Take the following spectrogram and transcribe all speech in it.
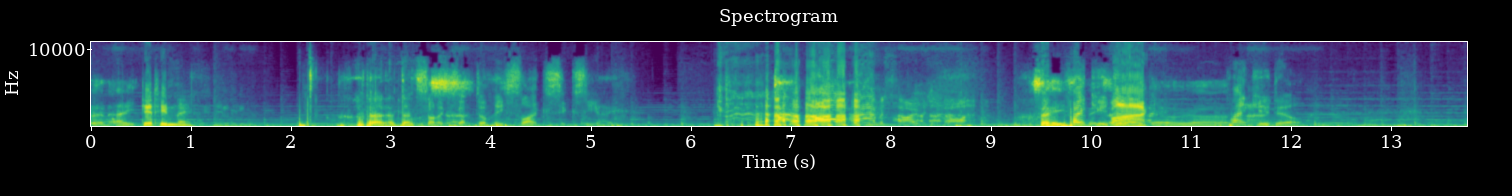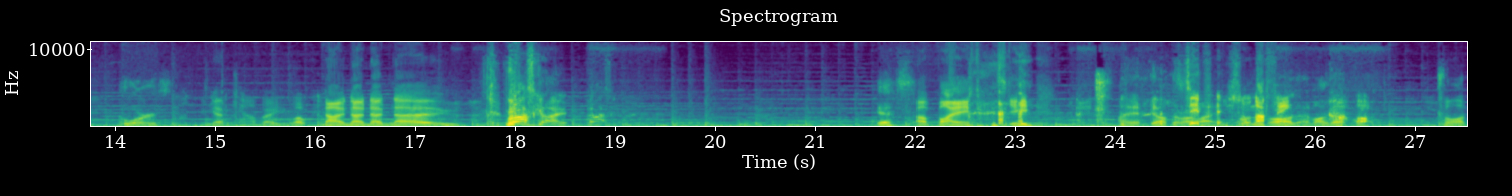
An eight. Get in there. That, that's not acceptable. He's like 68. Oh, that was so shot. So he's Thank you, next Fuck. one Thank you, Dill. uh, no worries. Yep. Calbo, you're welcome. No, no, no, no. Roscoe! Yes. Oh, bye, Pisky. I am going the right way. You saw nothing. God, am I going? Oh. Come on.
